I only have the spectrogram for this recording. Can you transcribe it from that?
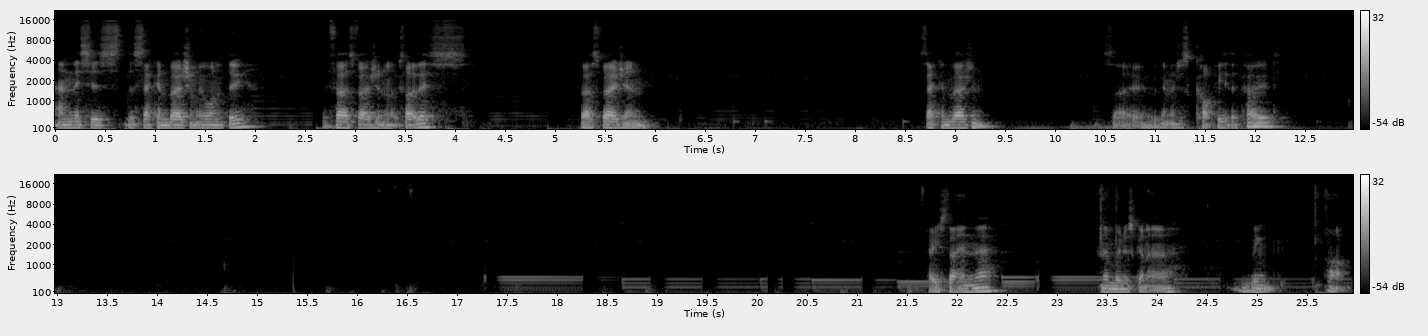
and this is the second version we want to do. The first version looks like this. First version, second version. So we're going to just copy the code. Paste that in there. And then we're just going to link up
